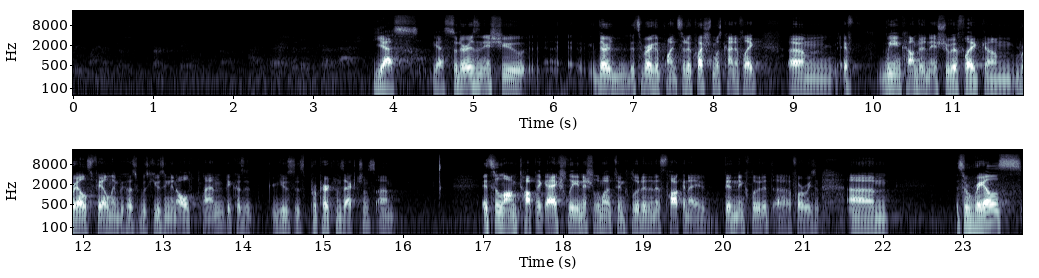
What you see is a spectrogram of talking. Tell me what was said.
query plan, it just starts failing stuff. Yes, yes. So there is an issue. uh, There, it's a very good point. So the question was kind of like um, if we encountered an issue with like um, Rails failing because it was using an old plan because it uses prepared transactions. Um, it's a long topic. I actually initially wanted to include it in this talk, and I didn't include it uh, for a reason. Um, so Rails,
